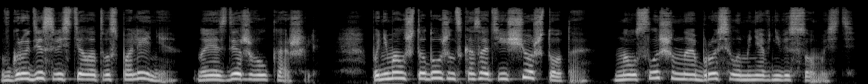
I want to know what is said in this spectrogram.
В груди свистело от воспаления, но я сдерживал кашель. Понимал, что должен сказать еще что-то, но услышанное бросило меня в невесомость.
